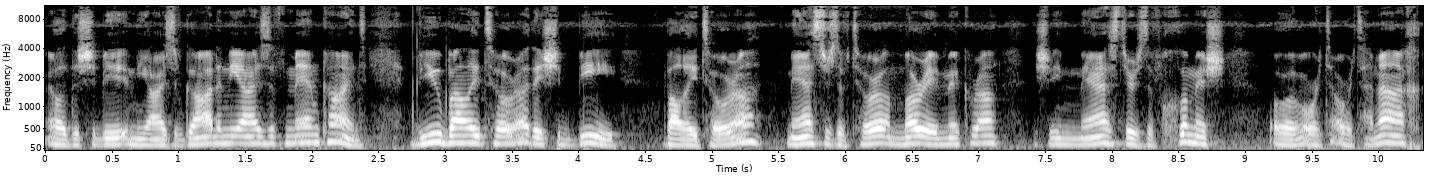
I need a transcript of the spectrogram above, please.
oh, they should be in the eyes of God and the eyes of mankind. View Baalei Torah, they should be Baalei Torah, masters of Torah, Mare Mikra, they should be masters of Chumash or, or, or Tanakh,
